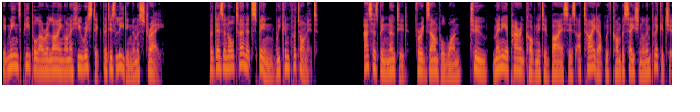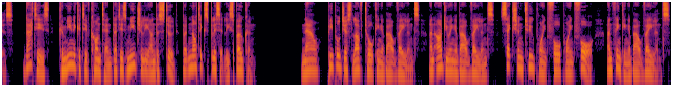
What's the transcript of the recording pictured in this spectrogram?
it means people are relying on a heuristic that is leading them astray. But there's an alternate spin we can put on it. As has been noted, for example 1, 2, many apparent cognitive biases are tied up with conversational implicatures, that is, communicative content that is mutually understood but not explicitly spoken. Now, people just love talking about valence, and arguing about valence, section 2.4.4, and thinking about valence.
